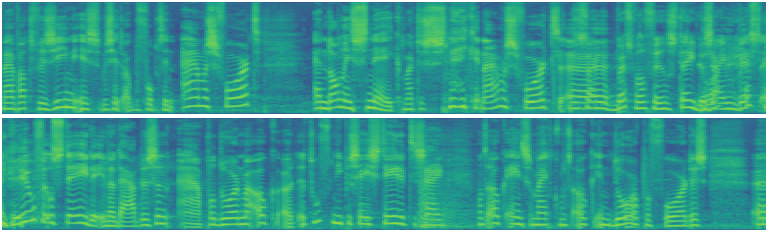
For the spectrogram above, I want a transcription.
Maar wat we zien is, we zitten ook bijvoorbeeld in Amersfoort. En dan in Sneek. Maar tussen Sneek en Amersfoort... Er zijn uh, ook best wel veel steden, Er zijn best heel veel steden, inderdaad. Dus een Apeldoorn, maar ook... Eh, het hoeft niet per se steden te zijn. Want ook eenzaamheid komt ook in dorpen voor. Dus, uh,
